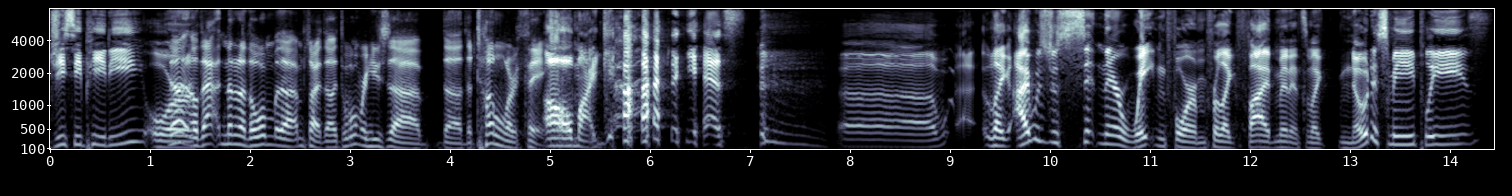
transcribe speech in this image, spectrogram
GCPD or no, no, that no, no, the one with uh, I'm sorry, the, the one where he's uh, the the tunneler thing. Oh my god! yes. Uh, like I was just sitting there waiting for him for like five minutes. I'm like, notice me, please.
